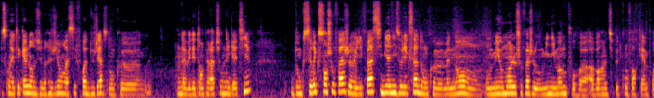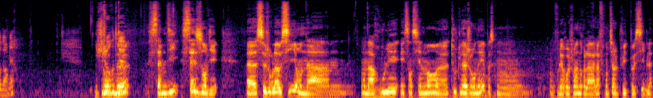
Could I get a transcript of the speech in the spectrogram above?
parce qu'on était quand même dans une région assez froide du Gers, donc on avait des températures négatives. Donc c'est vrai que sans chauffage, euh, il n'est pas si bien isolé que ça. Donc euh, maintenant, on, met au moins le chauffage au minimum pour euh, avoir un petit peu de confort quand même pour dormir. Jour, 2. samedi 16 janvier. Euh, ce jour-là aussi, on a, on a roulé essentiellement toute la journée parce qu'on on voulait rejoindre la, la frontière le plus vite possible.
